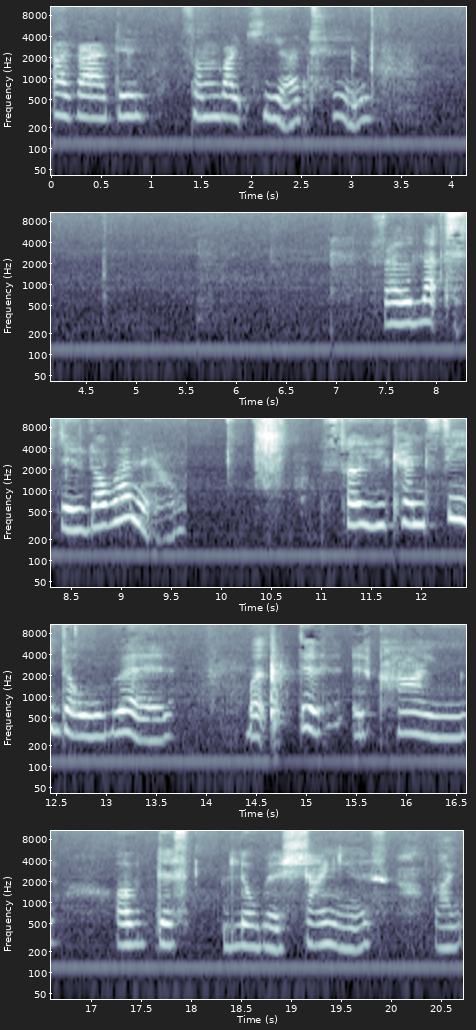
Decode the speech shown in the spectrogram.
I gotta do some right here too. So let's do the red now. So you can see the red, but this is kind of this little bit shiniest. Like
